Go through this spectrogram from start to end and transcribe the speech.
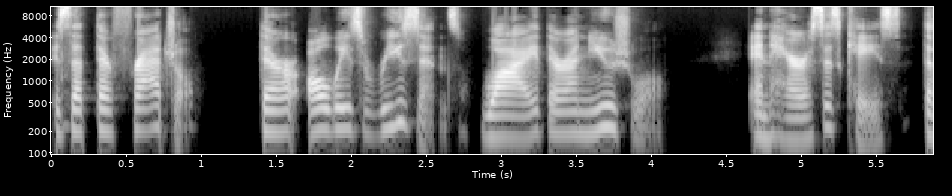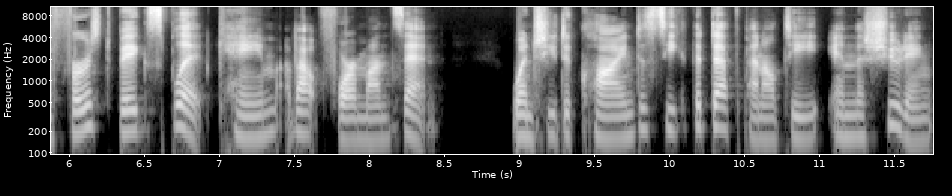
is that they're fragile. There are always reasons why they're unusual. In Harris's case, the first big split came about four months in, when she declined to seek the death penalty in the shooting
